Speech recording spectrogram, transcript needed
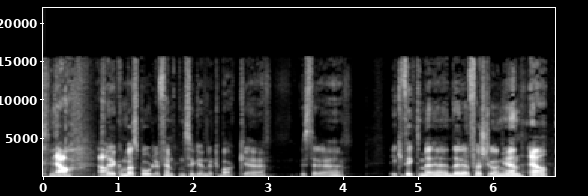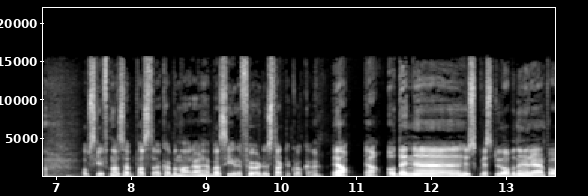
Ja. Så dere kan bare spole 15 sekunder tilbake hvis dere ikke fikk det med dere første gangen. ja. Oppskriften altså pasta carbonara. Jeg bare sier det før du starter klokka. Ja, ja. og den, eh, husk, hvis du abonnerer på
